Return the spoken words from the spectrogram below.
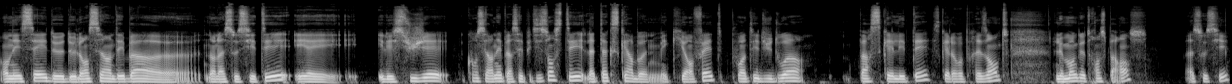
On essaye de, lancer un débat euh, dans la société et, les sujets concernés par cette pétition, c'était la taxe carbone, mais qui en fait pointait du doigt par ce qu'elle était, ce qu'elle représente, le manque de transparence associé,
